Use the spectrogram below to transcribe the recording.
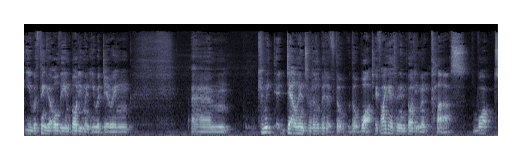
you were thinking of all the embodiment you were doing. Um, can we delve into a little bit of the the what? If I go to an embodiment class, what?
